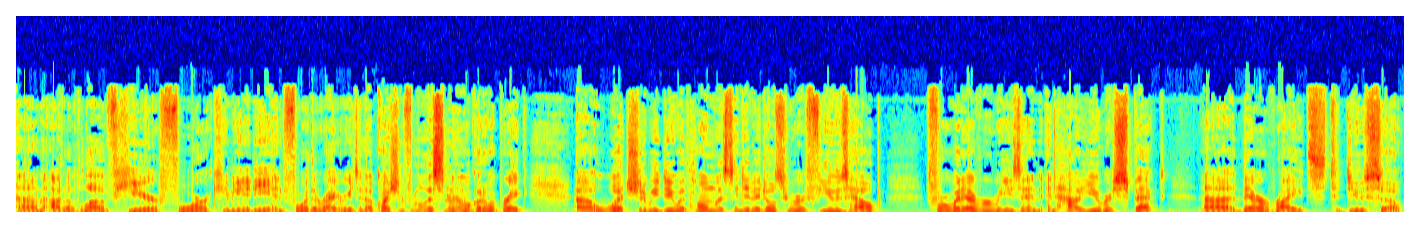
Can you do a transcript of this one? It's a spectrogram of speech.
um, out of love here for community and for the right reason. A question from a listener, and then we'll go to a break. Uh, what should we do with homeless individuals who refuse help for whatever reason, and how do you respect uh, their rights to do so?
